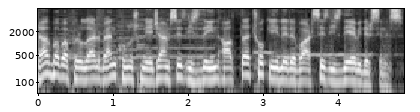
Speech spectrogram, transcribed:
La baba prolar ben konuşmayacağım siz izleyin altta çok iyileri var siz izleyebilirsiniz.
